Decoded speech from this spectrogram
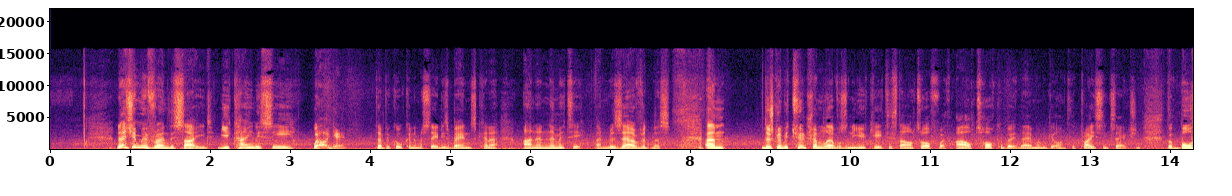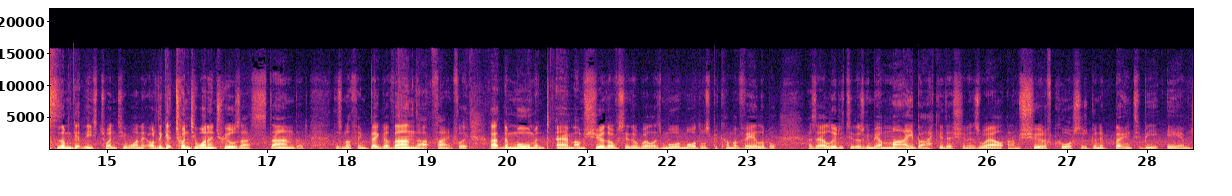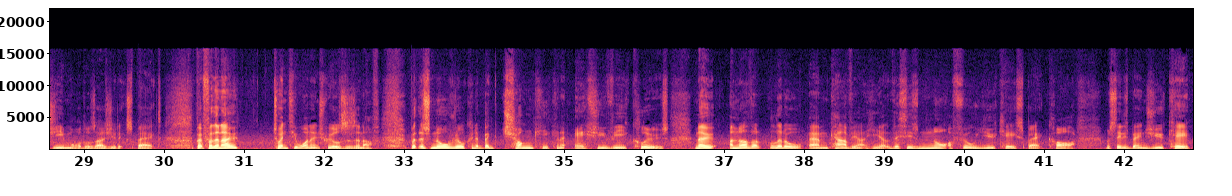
Now as you move around the side, you kind of see, well again, typical kind of Mercedes-Benz kind of anonymity and reservedness. Um, there's going to be two trim levels in the UK to start off with. I'll talk about them when we get onto the pricing section. But both of them get these 21, or they get 21 inch wheels as standard. There's nothing bigger than that, thankfully, at the moment. Um, I'm sure that obviously there will as more models become available. As I alluded to, there's going to be a Maybach edition as well. And I'm sure, of course, there's going to bound to be AMG models as you'd expect. But for the now, 21 inch wheels is enough. But there's no real kind of big chunky kind of SUV clues. Now, another little um, caveat here, this is not a full UK spec car. Mercedes-Benz UK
